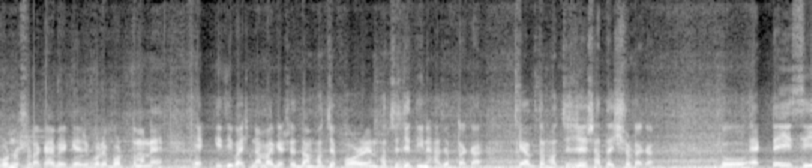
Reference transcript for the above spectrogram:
পনেরোশো টাকায় গ্যাস বলে। বর্তমানে এক কেজি বাইশ নাম্বার গ্যাসের দাম হচ্ছে ফরেন হচ্ছে যে তিন হাজার টাকা। ক্যালতন হচ্ছে যে সাতাইশশো টাকা। তো একটা এসি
